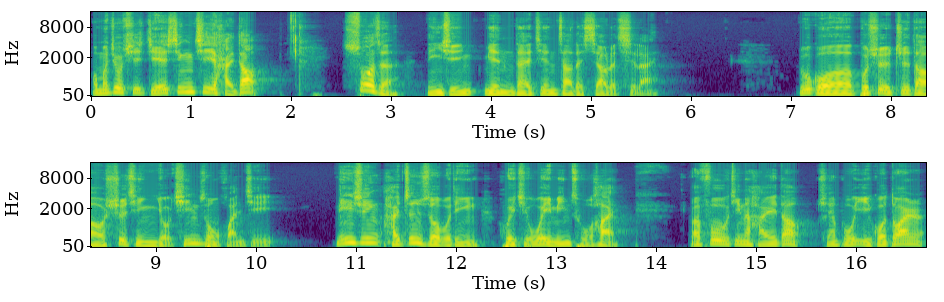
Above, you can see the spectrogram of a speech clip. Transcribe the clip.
我们就去劫星际海盗。说着，林星面带奸诈的笑了起来。如果不是知道事情有轻重缓急，林星还真说不定会去为民除害，把附近的海盗全部一锅端了。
